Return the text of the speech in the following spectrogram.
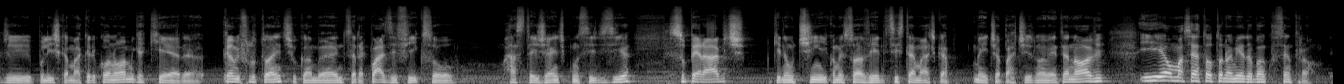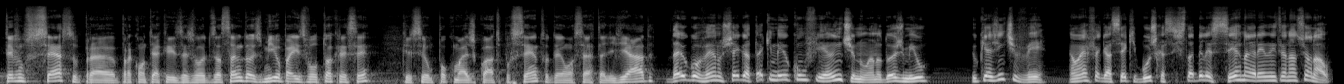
de política macroeconômica, que era câmbio flutuante, o câmbio antes era quase fixo ou rastejante, como se dizia, superávit, que não tinha e começou a ver sistematicamente a partir de 99, e é uma certa autonomia do Banco Central. Teve um sucesso para conter a crise da desvalorização. Em 2000, o país voltou a crescer, cresceu um pouco mais de 4%, deu uma certa aliviada. Daí o governo chega até que meio confiante no ano 2000. E o que a gente vê é um FHC que busca se estabelecer na arena internacional,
